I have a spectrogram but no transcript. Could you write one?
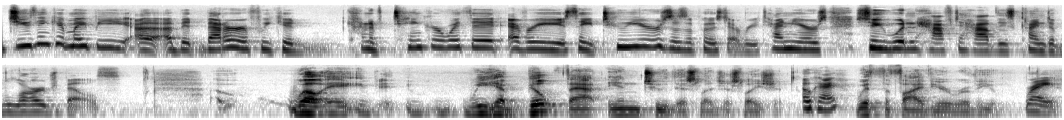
do you think it might be a, a bit better if we could kind of tinker with it every, say, two years as opposed to every 10 years so you wouldn't have to have these kind of large bills? Well, eh, we have built that into this legislation. Okay. With the five-year review. Right.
